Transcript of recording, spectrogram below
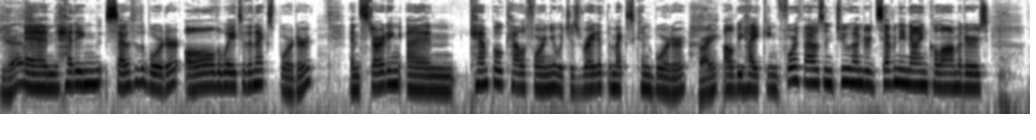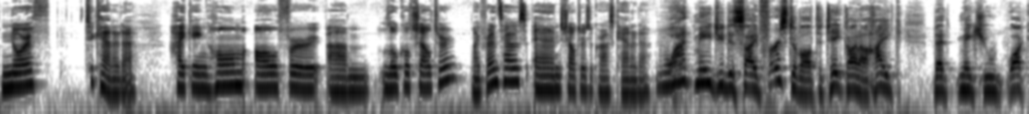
Yes. and heading south of the border all the way to the next border, and starting in Campo, California, which is right at the Mexican border. Right. I'll be hiking 4,279 kilometers north to Canada. Hiking home, all for um, local shelter, my friend's house, and shelters across Canada. What made you decide, first of all, to take on a hike that makes you walk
